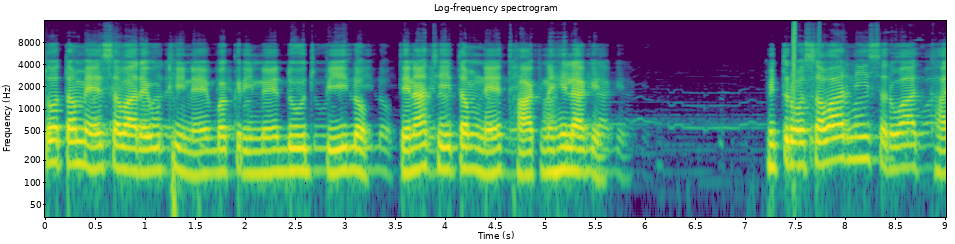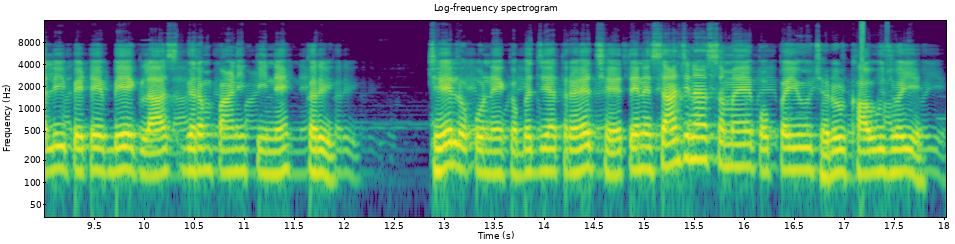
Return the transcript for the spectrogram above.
તો તમે સવારે ઉઠીને બકરીને દૂધ પી લો, તેનાથી તમને થાક નહીં લાગે. મિત્રો, સવારની શરૂઆત ખાલી પેટે બે ગ્લાસ ગરમ પાણી પીને કરવી. જે લોકોને કબજિયાત રહે છે, તેને સાંજના સમયે પપૈયું જરૂર ખાવું જોઈએ.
